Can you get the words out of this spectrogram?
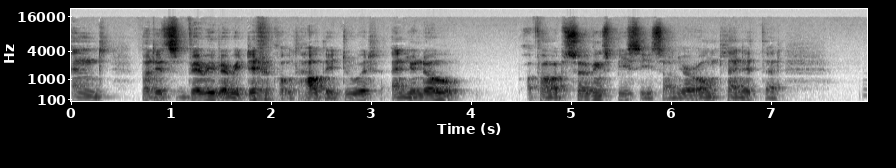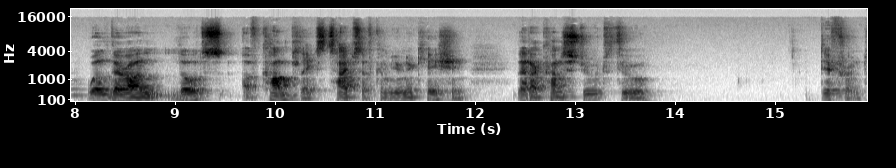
And but it's very, very difficult how they do it. And you know from observing species on your own planet that well there are loads of complex types of communication that are construed through different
